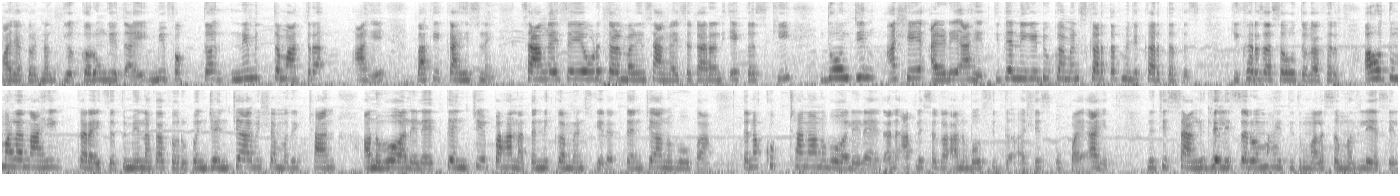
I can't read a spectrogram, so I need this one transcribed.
माझ्याकडनं करून घेत आहे. मी फक्त निमित्त मात्र आहे बाकी काहीच नाही. सांगायचं एवढं तळमळीन सांगायचं कारण एकच की दोन तीन असे आयडिया आहेत की त्या निगेटिव्ह कमेंट्स करतात म्हणजे करतातच. की खरंच असं होतं का? खरंच. अहो तुम्हाला नाही करायचं. तुम्ही नका करू. पण ज्यांच्या आयुष्यामध्ये छान अनुभव आलेले आहेत त्यांचे पहा ना. त्यांनी कमेंट्स केल्यात. त्यांचे अनुभव पहा. त्यांना खूप छान अनुभव आलेले आहेत. आणि आपले सगळं अनुभव सिद्ध असेच उपाय आहेत. ज्याची सांगितलेली सर्व माहिती तुम्हाला समजली असेल.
